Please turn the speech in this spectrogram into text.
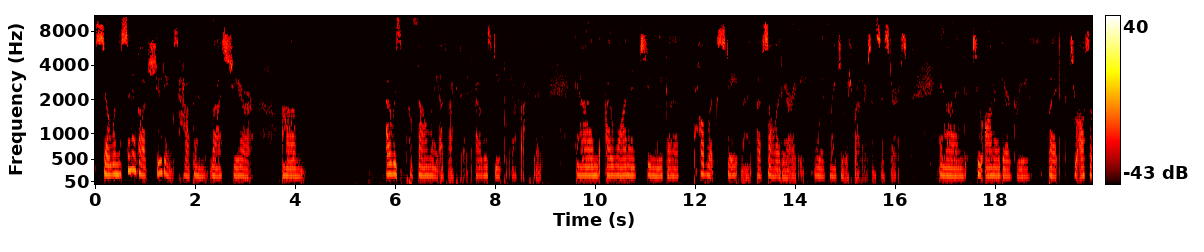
so when the synagogue shootings happened last year, um, I was profoundly affected. I was deeply affected. And I wanted to make a public statement of solidarity with my Jewish brothers and sisters and to honor their grief, but to also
